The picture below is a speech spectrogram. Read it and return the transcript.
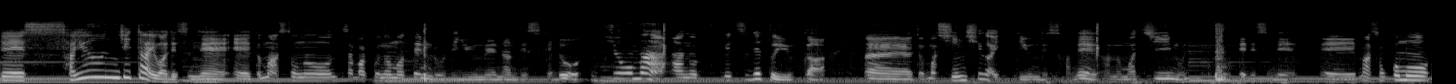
で、サユン自体はですね、えーとまあ、その砂漠の摩天楼で有名なんですけど、一応、まあ、あの別でというか、えーとまあ、新市街っていうんですかね、あの町もあってですね、えーまあ、そこも、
